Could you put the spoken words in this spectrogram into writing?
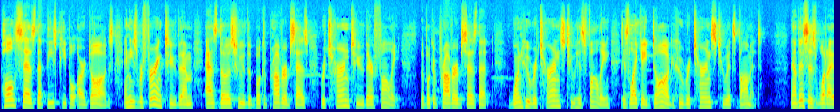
Paul says that these people are dogs, and he's referring to them as those who the book of Proverbs says return to their folly. The book of Proverbs says that one who returns to his folly is like a dog who returns to its vomit. Now, this is what I,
